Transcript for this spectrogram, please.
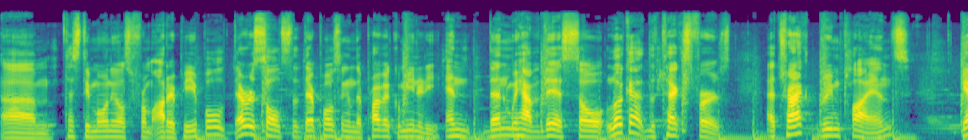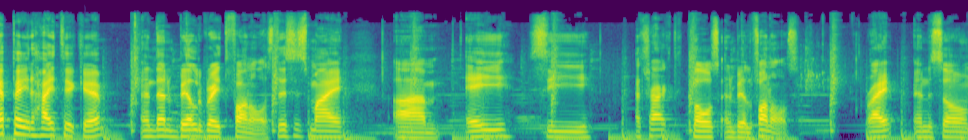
um, testimonials from other people their results that they're posting in the private community. And then we have this. So look at the text first. Attract dream clients get paid high ticket and then build great funnels. This is my um, a c attract close and build funnels right? And so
